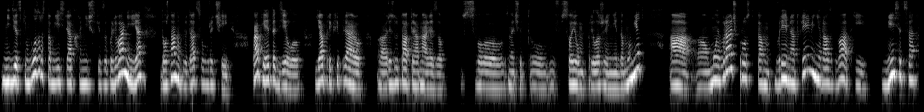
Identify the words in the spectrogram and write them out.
не детским возрастом есть ряд хронических заболеваний, и я должна наблюдаться у врачей. Как я это делаю? Я прикрепляю а, результаты анализа в, значит, в своем приложении Домумед – а, а мой врач просто там время от времени, раз, два, три месяца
